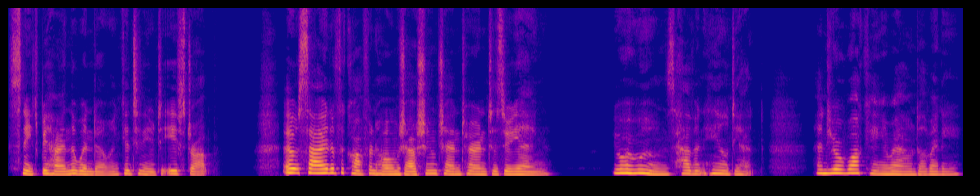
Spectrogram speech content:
sneaked behind the window, and continued to eavesdrop. Outside of the coffin home, Zhao Xingchen turned to Zhu Yang. Your wounds haven't healed yet, and you're walking around already.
